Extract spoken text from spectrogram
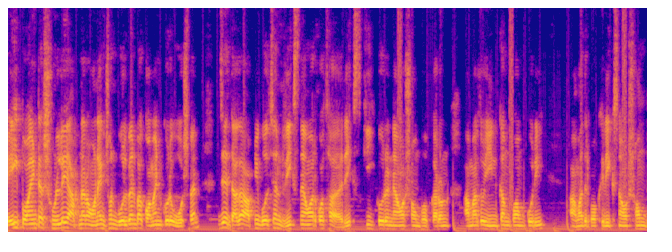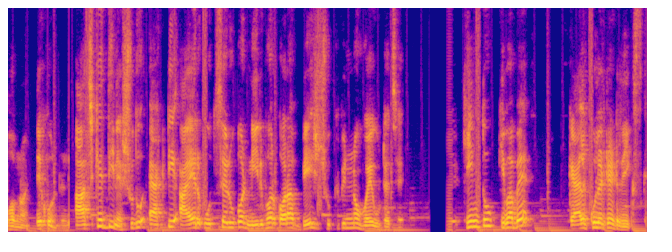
এই পয়েন্টটা শুনলেই আপনারা অনেকজন বলবেন বা কমেন্ট করে বসবেন যে, দাদা, আপনি বলছেন রিস্ক নেওয়ার কথা। রিস্ক কি করে নেওয়া সম্ভব? কারণ আমরা তো ইনকাম কম করি, আমাদের পক্ষে রিস্ক নেওয়া সম্ভব নয়। দেখুন, আজকের দিনে শুধু একটি আয়ের উৎসের উপর নির্ভর করা বেশ ঝুঁকিপূর্ণ হয়ে উঠেছে। কিন্তু কীভাবে? ক্যালকুলেটেড রিস্ক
